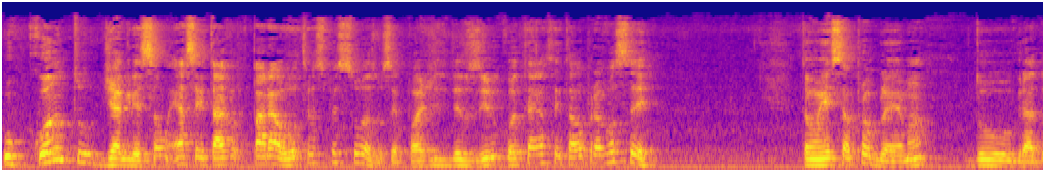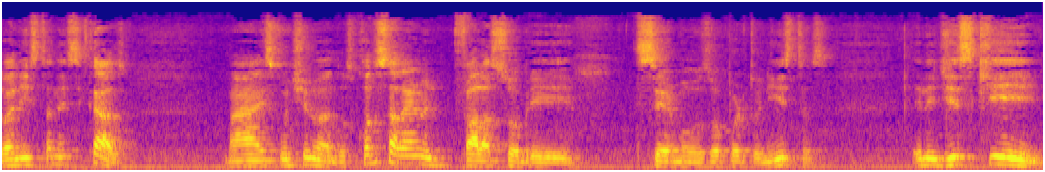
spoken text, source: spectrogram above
o quanto de agressão é aceitável para outras pessoas. Você pode deduzir o quanto é aceitável para você. Então esse é o problema do gradualista nesse caso. Mas continuando, quando Salerno fala sobre sermos oportunistas, ele diz que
